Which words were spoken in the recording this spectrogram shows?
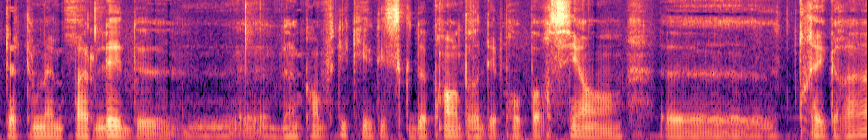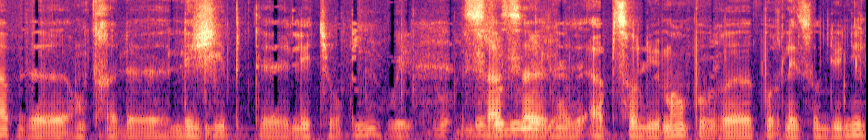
peut-être même parler d'un conflit qui risque de prendre des proportions très graves entre l'Égypte et l'Éthiopie. Oui, ça, ça absolument pour, pour les eaux du Nil.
